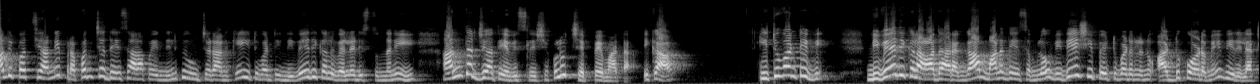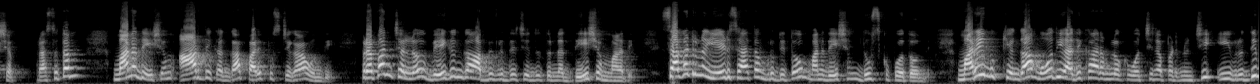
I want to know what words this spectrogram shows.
ఆధిపత్యాన్ని ప్రపంచ దేశాలపై నిలిపి ఉంచడానికి ఇటువంటి నివేదికలు వెల్లడిస్తుందని అంతర్జాతీయ విశ్లేషకులు చెప్పేమాట. ఇక ఇటువంటి నివేదికల ఆధారంగా మన దేశంలో విదేశీ పెట్టుబడులను అడ్డుకోవడమే వీరి లక్ష్యం. ప్రస్తుతం మన దేశం ఆర్థికంగా పరిపుష్టిగా ఉంది. ప్రపంచంలో వేగంగా అభివృద్ధి చెందుతున్న దేశం మనది. సగటున ఏడు శాతం వృద్ధితో మన దేశం దూసుకుపోతోంది. మరీ ముఖ్యంగా మోదీ అధికారంలోకి వచ్చినప్పటి నుంచి ఈ వృద్ధి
